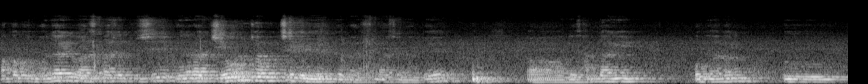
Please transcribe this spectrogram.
아까 그 원장님 말씀하셨듯이 우리나라 지원 정책에 대해서 말씀하셨는데, 어, 상당히 보면은 그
